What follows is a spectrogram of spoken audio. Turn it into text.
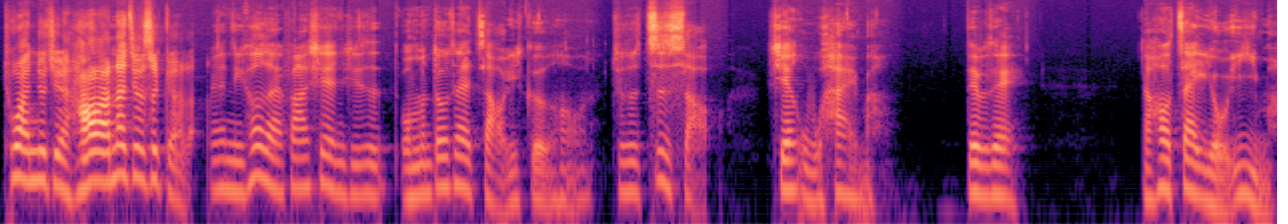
突然就觉得好了，那就这个了。哎，你后来发现，其实我们都在找一个哈，就是至少先无害嘛，对不对？然后再有益嘛，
